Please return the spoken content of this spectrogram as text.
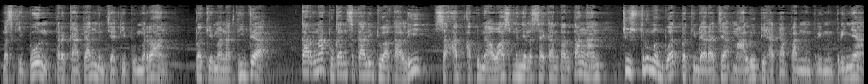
Meskipun terkadang menjadi bumerang, bagaimana tidak? Karena bukan sekali dua kali saat Abu Nawas menyelesaikan tantangan justru membuat Baginda Raja malu di hadapan menteri-menterinya.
